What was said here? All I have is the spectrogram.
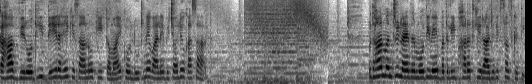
कहा, विरोधी दे रहे किसानों की कमाई को लूटने वाले बिचौलियों का साथ। प्रधानमंत्री नरेंद्र मोदी ने बदली भारत की राजनीतिक संस्कृति।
